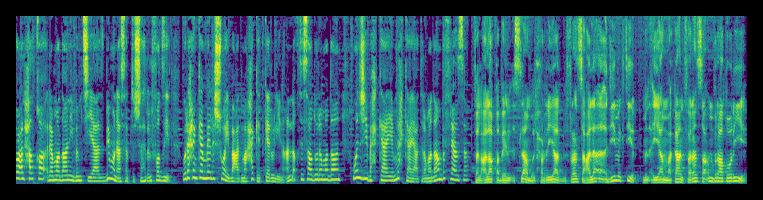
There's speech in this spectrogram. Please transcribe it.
وموضوع الحلقة رمضاني بامتياز بمناسبة الشهر الفضيل. ورح نكمل شوي بعد ما حكت كارولين عن الاقتصاد ورمضان ونجيب حكاية من حكايات رمضان بفرنسا. فالعلاقة بين الإسلام والحريات بفرنسا علاقة قديمة كتير من أيام ما كانت فرنسا إمبراطورية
